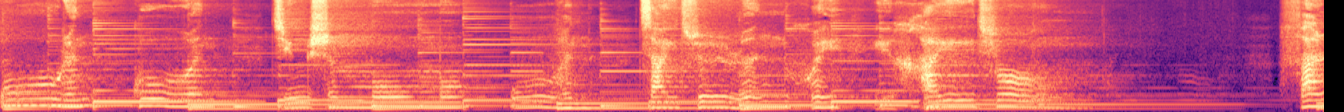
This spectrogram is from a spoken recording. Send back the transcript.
无人过问，今生默默无闻。再次轮回于海中，凡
